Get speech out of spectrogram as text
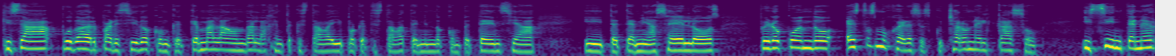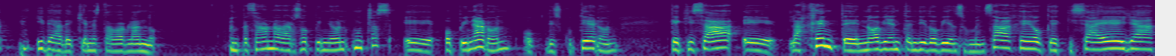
quizá pudo haber parecido con que qué mala onda la gente que estaba ahí porque te estaba teniendo competencia y te tenía celos, pero cuando estas mujeres escucharon el caso y sin tener idea de quién estaba hablando, empezaron a dar su opinión, muchas eh, opinaron o discutieron que quizá eh, la gente no había entendido bien su mensaje o que quizá ella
